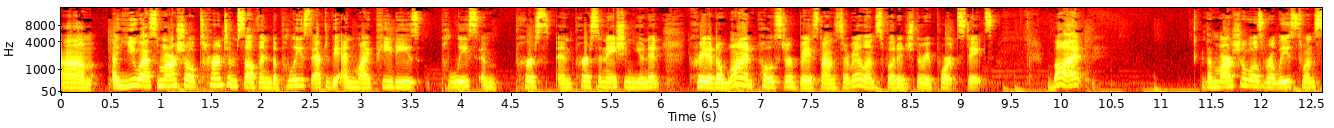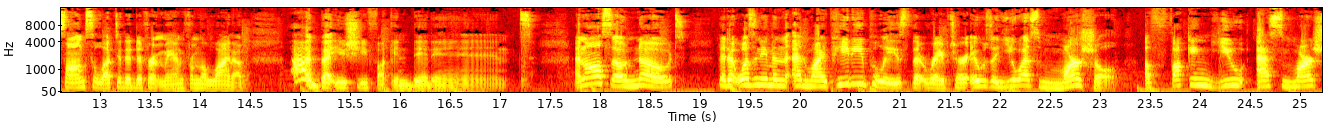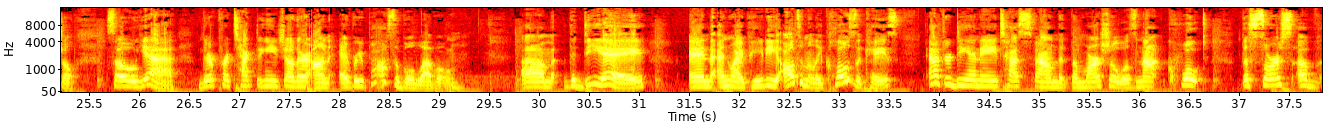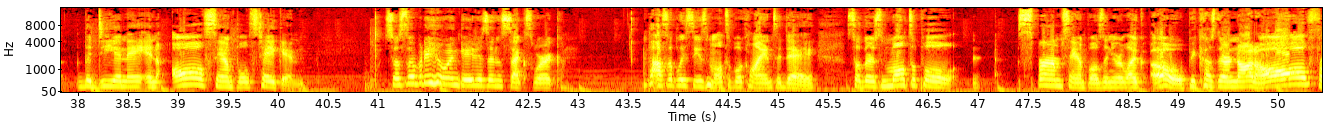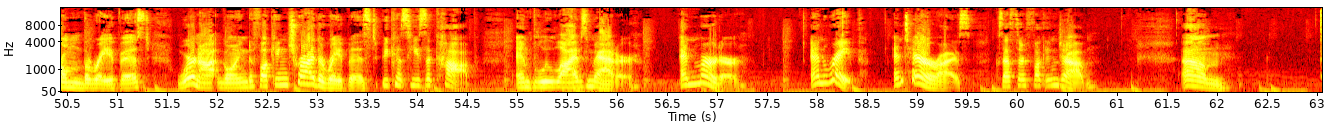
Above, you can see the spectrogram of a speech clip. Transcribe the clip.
Um, a U.S. Marshal turned himself into police after the NYPD's police impers- impersonation unit created a wanted poster based on surveillance footage, the report states. But the Marshal was released when Song selected a different man from the lineup. I bet you she fucking didn't. And also note that it wasn't even the NYPD police that raped her, it was a US Marshal. A fucking US Marshal. So, yeah, they're protecting each other on every possible level. Um, the DA and the NYPD ultimately closed the case after DNA tests found that the Marshal was not, quote, the source of the DNA in all samples taken. So, somebody who engages in sex work possibly sees multiple clients a day. So there's multiple sperm samples, and you're like, oh, because they're not all from the rapist, we're not going to fucking try the rapist because he's a cop, and blue lives matter, and murder, and rape, and terrorize, because that's their fucking job. Um,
